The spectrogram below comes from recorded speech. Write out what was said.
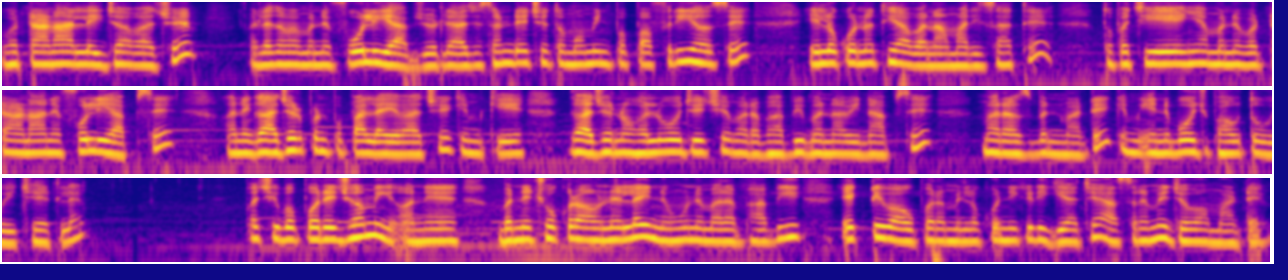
વટાણા લઈ જવા છે, એટલે તમે મને ફોલી આપજો. એટલે આજે સન્ડે છે તો મમ્મી પપ્પા ફ્રી હશે, એ લોકો નથી આવવાના અમારી સાથે. તો પછી એ અહીંયા મને વટાણા અને ફોલી આપશે અને ગાજર પણ પપ્પા લાવ્યા છે, કેમ કે ગાજરનો હલવો જે છે મારા ભાભી બનાવીને આપશે મારા હસબન્ડ માટે, કેમ એને બહુ જ ભાવતો હોય છે એટલે. પછી બપોરે જમી અને બંને છોકરાઓને લઈને હું ને મારા ભાભી એક્ટિવા ઉપર અમે લોકો નીકળી ગયા છે આશ્રમે જવા માટે.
